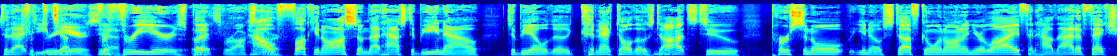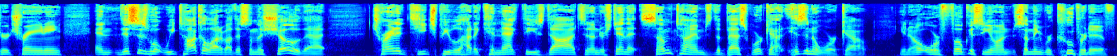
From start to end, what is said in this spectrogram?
to that For three years, for yeah. three years. But how fucking awesome that has to be now to be able to connect all those mm-hmm. dots to personal, you know, stuff going on in your life and how that affects your training. And this is what we talk a lot about this on the show that trying to teach people how to connect these dots and understand that sometimes the best workout isn't a workout, you know, or focusing on something recuperative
